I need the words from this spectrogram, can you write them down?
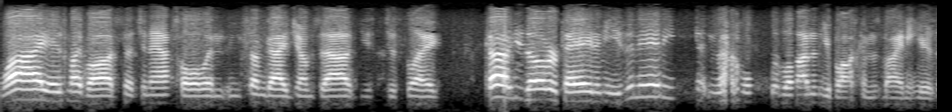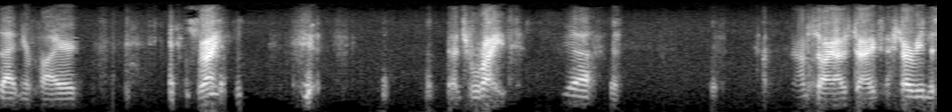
why is my boss such an asshole? And, and some guy jumps out, he's just like, cause he's overpaid and he's an idiot. And blah, blah, blah, and then your boss comes by and he hears that and you're fired. Right. That's right. Yeah. I'm sorry. I was trying. I started reading this.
